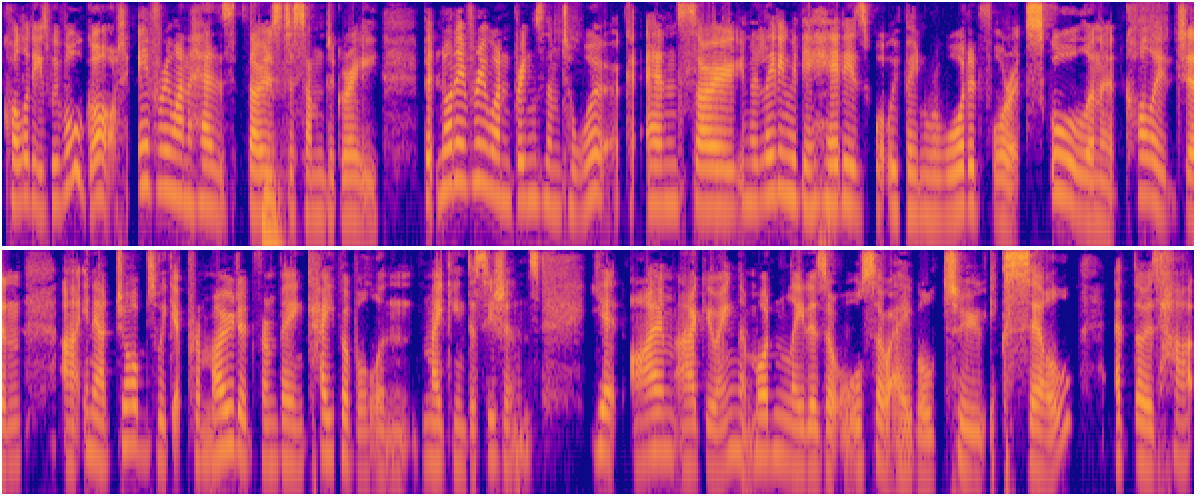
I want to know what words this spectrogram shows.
qualities we've all got. Everyone has those mm. to some degree, but not everyone brings them to work. And so, you know, leading with your head is what we've been rewarded for at school and at college and uh, in our jobs. We get promoted from being capable and making decisions. Yet I'm arguing that modern leaders are also able to excel at those heart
